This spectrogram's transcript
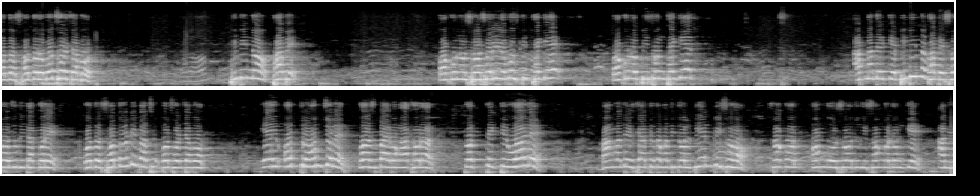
গত সতেরো বছর যাবত বিভিন্ন ভাবে কখনো সশরীর উপস্থিত থেকে, কখনো পিছন থেকে, আপনাদেরকে বিভিন্নভাবে সহযোগিতা করে গত সতেরোটি বছর যাবত এই অত্র অঞ্চলের কসবা এবং আখাউড়ার প্রত্যেকটি ওয়ার্ডে বাংলাদেশ জাতীয়তাবাদী দল বিএনপি সহ সকল অঙ্গ সহযোগী সংগঠনকে আমি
